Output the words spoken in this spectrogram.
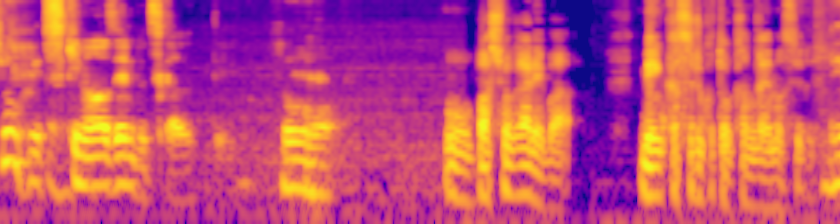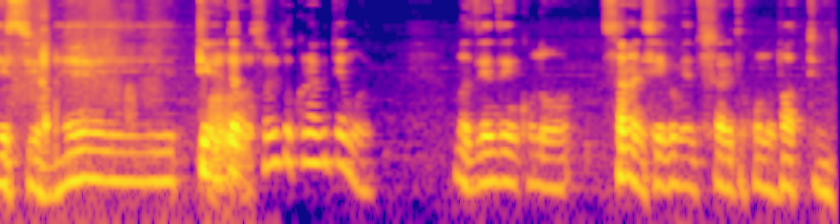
超増えた、隙間は全部使うっていう。そう。もう場所があれば、面化することを考えますよね。ですよね。っていうう、んだからそれと比べても、まあ全然この、さらにセグメントされたこの場っていうの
